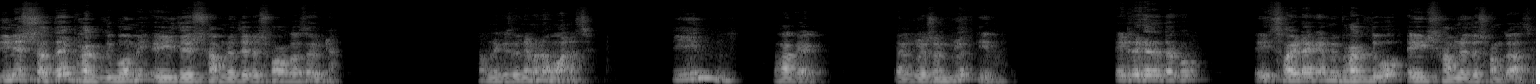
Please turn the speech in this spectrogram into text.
তিনের সাথে ভাগ দিব আমি এই যে সামনে যেটা সহগ আছে ওইটা। সামনে কিছু নেই মানে ওয়ান আছে। তিন ভাগ এক ক্যালকুলেশনগুলো তিন। এটার ক্ষেত্রে দেখো, এই ছয়টাকে আমি ভাগ দেবো, এই সামনে যে সংখ্যা আছে,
